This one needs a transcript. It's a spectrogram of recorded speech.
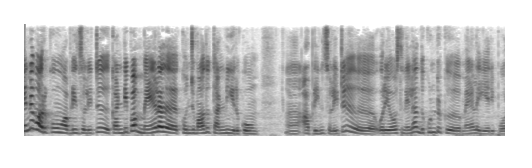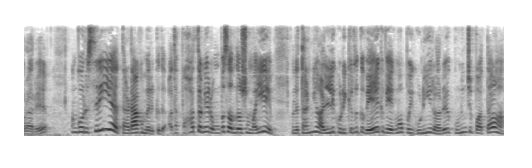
என்னவா இருக்கும் அப்படின்னு சொல்லிட்டு கண்டிப்பாக மேலே கொஞ்சமாவது தண்ணி இருக்கும். அப்படின்னு சொல்லிட்டு ஒரு யோசனையில் அந்த குன்றுக்கு மேலே ஏறி போகிறாரு அங்கே ஒரு சிறிய தடாகம் இருக்குது. அதை பார்த்தோன்னே ரொம்ப சந்தோஷமாயி அந்த தண்ணி அள்ளி குடிக்கிறதுக்கு வேக வேகமாக போய் குனிகிறாரு குனிஞ்சு பார்த்தா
